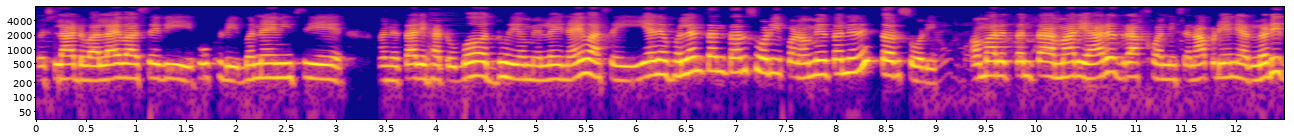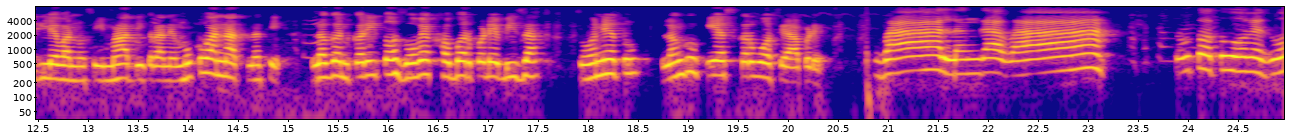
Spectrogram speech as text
પછી લાડવા લાવ્યા છે હુખડી બનાવી છે. અને તારી હાટું બધું અમે લઈને આવ્યા છે એને ભલે ને તને તરસોડી, પણ અમે તને નહીં તરસોડી. અમારે તને તા મારી હારે જ રાખવાની છે ને આપણે એને લડી જ લેવાનું છે મા દીકરાને મૂકવાના જ નથી. લગ્ન કરી તો જોવે ખબર પડે બીજા. જોને તું, લંગુ કેસ કરવો છે આપણે. વાહ, લંગા, વાહ. તું તો તું હવે જો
